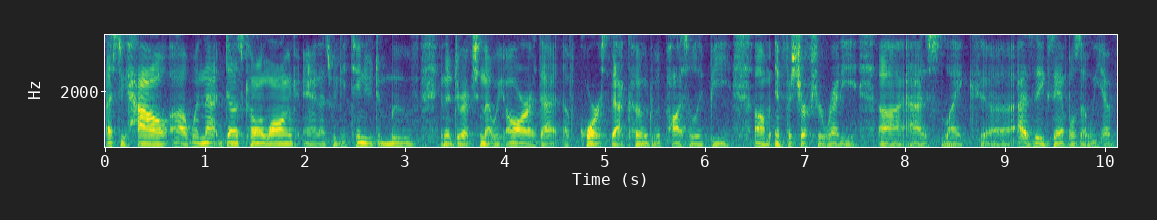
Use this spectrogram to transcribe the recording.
as to how uh, when that does come along and as we continue to move in the direction that we are, that of course that code would possibly be um, infrastructure ready uh, as like as the examples that we have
